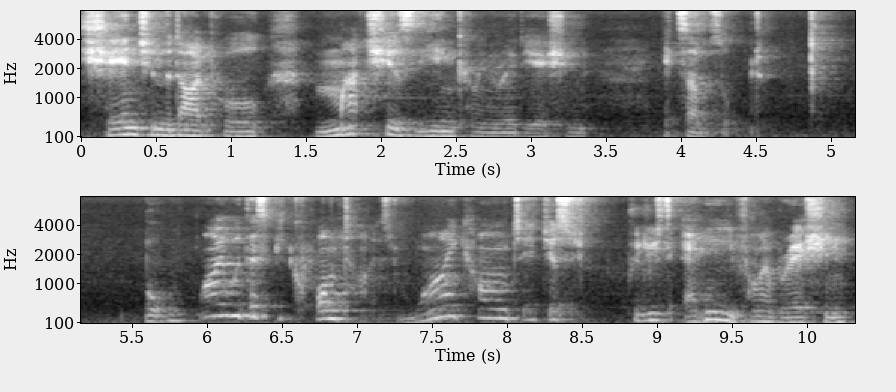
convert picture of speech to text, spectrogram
change in the dipole matches the incoming radiation, it's absorbed. But why would this be quantized? Why can't it just produce any vibration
